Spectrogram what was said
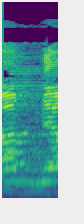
အမြ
